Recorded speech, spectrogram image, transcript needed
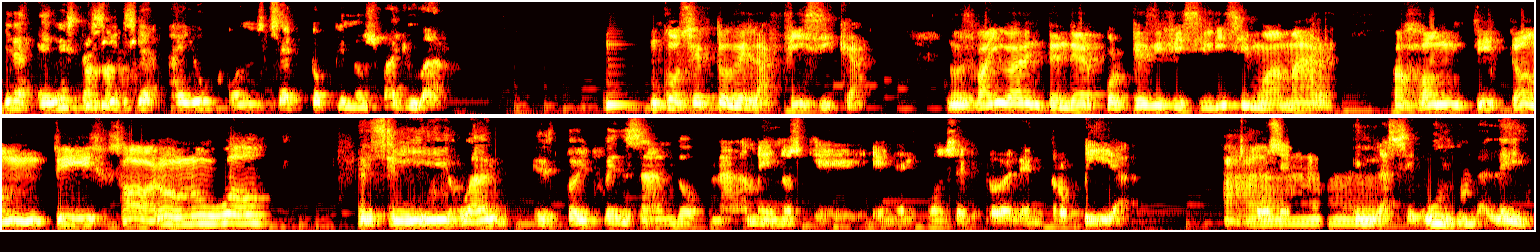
Mira, en esta ciencia hay un concepto que nos va a ayudar. Un concepto de la física. Nos va a ayudar a entender por qué es dificilísimo amar. Sí, Juan, estoy pensando nada menos que en el concepto de la entropía, Ah, O sea, en la segunda ley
